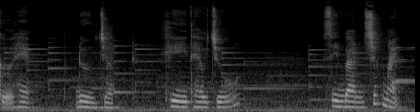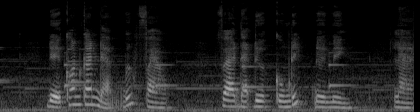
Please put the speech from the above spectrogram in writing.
cửa hẹp, đường chật, khi theo chúa. Xin ban sức mạnh để con can đảm bước vào và đạt được cùng đích đời mình là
